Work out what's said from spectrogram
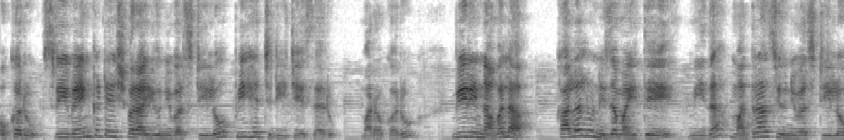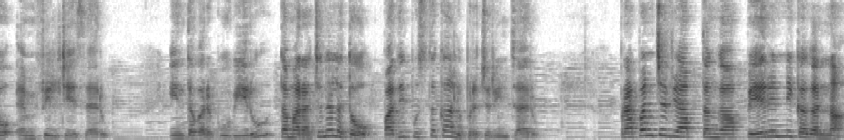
ఒకరు శ్రీ వెంకటేశ్వర యూనివర్సిటీలో పిహెచ్డి చేశారు. మరొకరు వీరి నవల కలలు నిజమైతే మీద మద్రాస్ యూనివర్సిటీలో ఎంఫిల్ చేశారు. ఇంతవరకు వీరు తమ రచనలతో పది పుస్తకాలు ప్రచురించారు. ప్రపంచవ్యాప్తంగా పేరెన్నికగన్న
